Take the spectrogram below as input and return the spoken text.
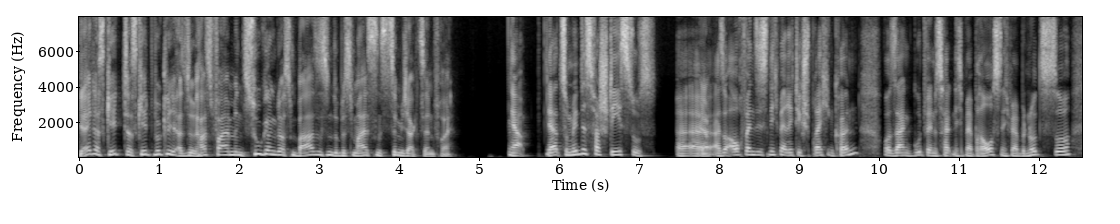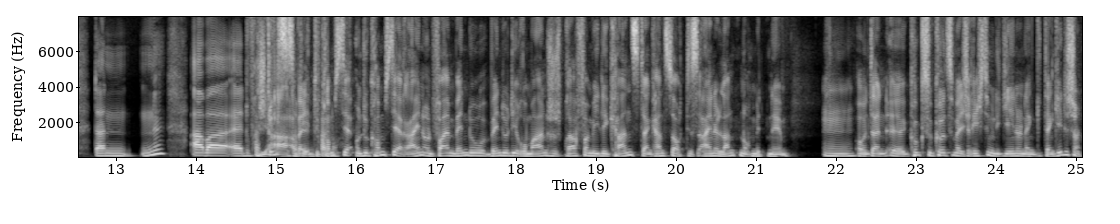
Ja, das geht, das geht wirklich. Also du hast vor allem einen Zugang, du hast eine Basis und du bist meistens ziemlich akzentfrei. Ja, ja, zumindest verstehst du es. Äh, Ja. Also auch wenn sie es nicht mehr richtig sprechen können oder sagen, gut, wenn du es halt nicht mehr brauchst, nicht mehr benutzt, so, dann, ne? aber äh, du verstehst ja, es auf aber jeden du Fall. kommst ja und du kommst ja rein und vor allem, wenn du, wenn du die romanische Sprachfamilie kannst, dann kannst du auch das eine Land noch mitnehmen. Mhm. Und dann äh, guckst du kurz, in welche Richtung die gehen und dann, dann geht es schon.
